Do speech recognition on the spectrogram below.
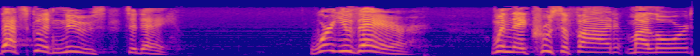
That's good news today. Were you there when they crucified my Lord?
